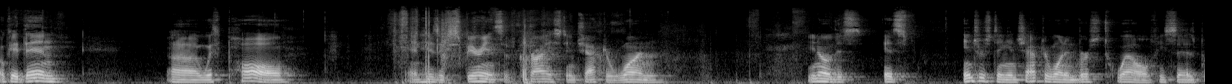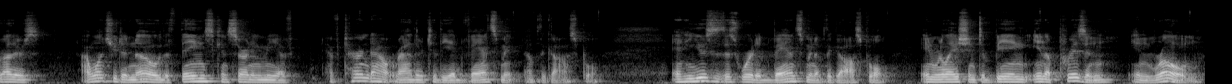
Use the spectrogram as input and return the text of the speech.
Okay, then uh, with Paul and his experience of Christ in chapter 1, you know, this it's interesting. In chapter 1, in verse 12, he says, Brothers, I want you to know the things concerning me have, have turned out rather to the advancement of the gospel. And he uses this word advancement of the gospel in relation to being in a prison in Rome.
